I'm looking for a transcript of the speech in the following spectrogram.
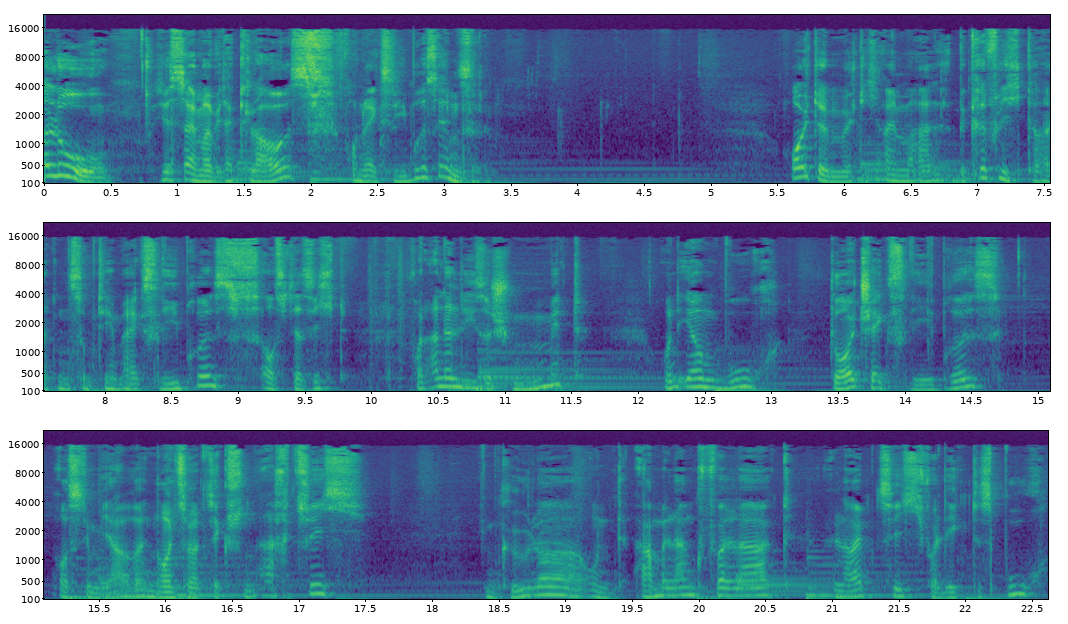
Hallo, hier ist einmal wieder Klaus von der Exlibris Insel. Heute möchte ich einmal Begrifflichkeiten zum Thema Exlibris aus der Sicht von Anneliese Schmidt und ihrem Buch Deutsche Exlibris aus dem Jahre 1986 im Köhler und Amelang Verlag Leipzig verlegtes Buch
